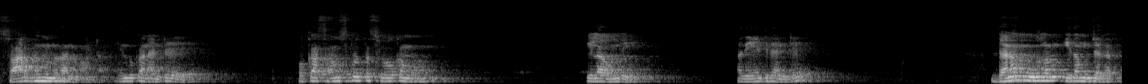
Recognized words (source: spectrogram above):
స్వార్థం ఉన్నదన్నమాట. ఎందుకనంటే ఒక సంస్కృత శ్లోకము ఇలా ఉంది. అది ఏంటిదంటే ధనం మూలం ఇదం జగత్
